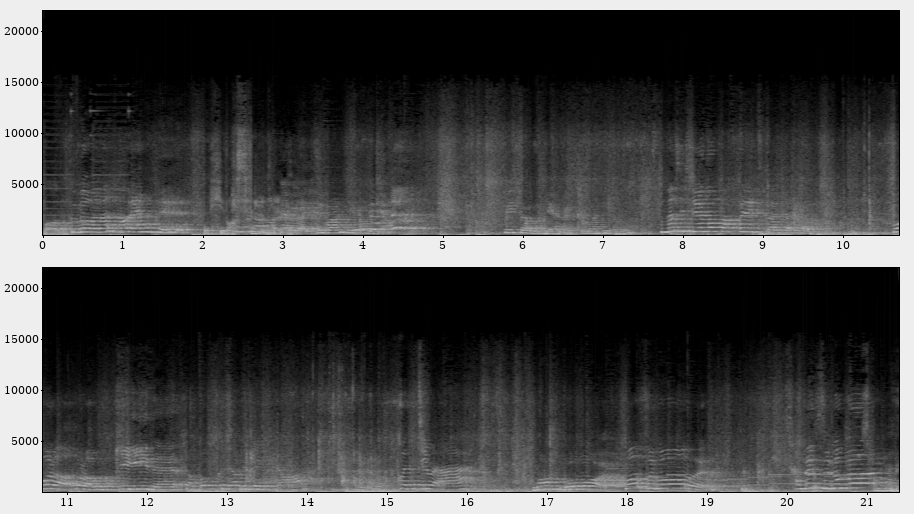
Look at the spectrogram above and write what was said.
ぱいある。ここ私の部屋でこれ広すぎないが一番広いやスイちゃんの部屋が一番広い私収納たっぷり使いたいから。ほらほら大きいね。そこ比べたこっちは。わすごい。わすごい。えすごくない？寒い。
